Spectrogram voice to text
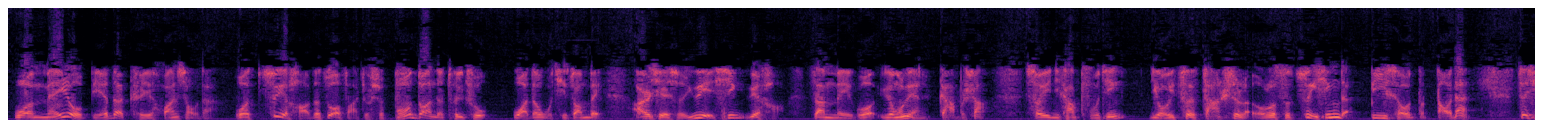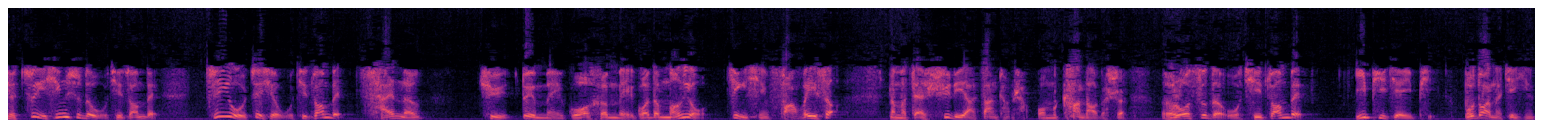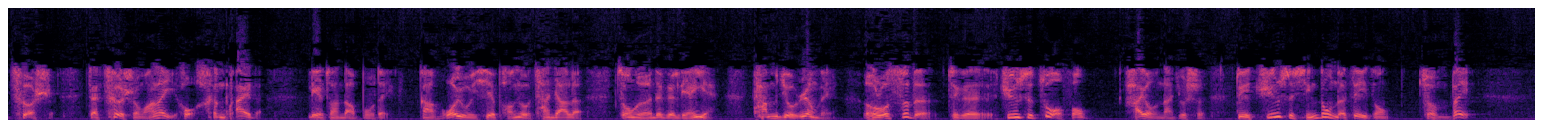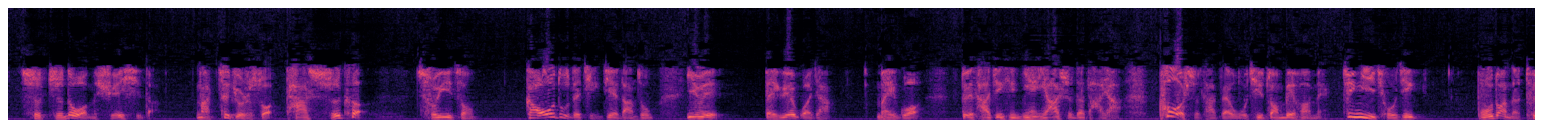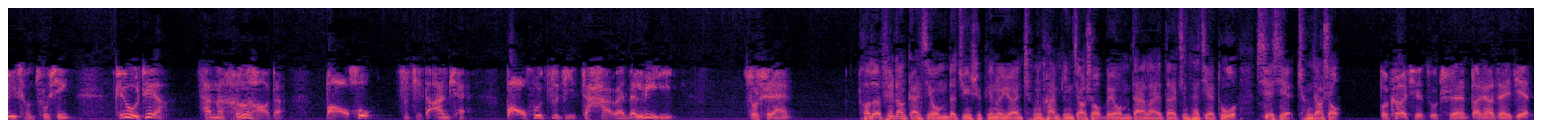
我没有别的可以还手的，我最好的做法就是不断的推出我的武器装备，而且是越新越好，在美国永远赶不上。所以你看，普京有一次展示了俄罗斯最新的匕首导弹，这些最新式的武器装备，只有这些武器装备才能去对美国和美国的盟友进行反威慑。那么在叙利亚战场上，我们看到的是俄罗斯的武器装备一批接一批不断的进行测试，在测试完了以后，很快的列装到部队。啊，我有一些朋友参加了中俄这个联演，他们就认为俄罗斯的这个军事作风，还有呢就是对军事行动的这种准备，是值得我们学习的。那这就是说，他时刻处于一种高度的警戒当中，因为。北约国家，美国对他进行碾压式的打压，迫使他在武器装备方面精益求精，不断的推陈出新。只有这样，才能很好的保护自己的安全，保护自己在海外的利益。主持人，好的，非常感谢我们的军事评论员陈汉平教授为我们带来的精彩解读，谢谢陈教授。不客气，主持人，大家再见。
